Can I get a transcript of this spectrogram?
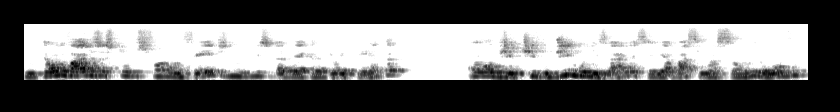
Então, vários estudos foram feitos no início da década de 80, com o objetivo de imunizar, né, seria a vacinação em ovo,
